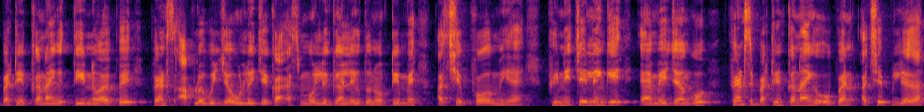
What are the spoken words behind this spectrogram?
बैटिंग कराएँगे तीन नंबर पे। फ्रेंड्स, आप लोग भी ज़रूर लीजिएगा, स्मॉल लीग, गन लीग दोनों टीम में अच्छे फॉर्म में है। फिर नीचे लेंगे M A Jangoo. Friends, batting कराएँगे ओपन, अच्छे प्लेयर है।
